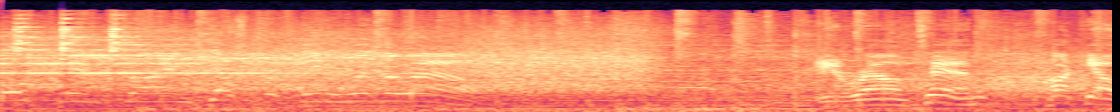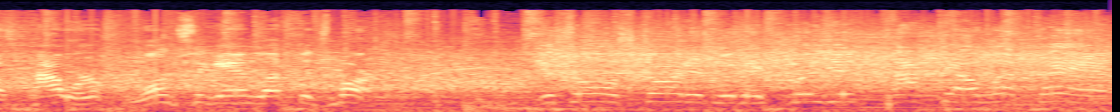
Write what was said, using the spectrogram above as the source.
Both men trying desperately to win the round. In round 10, Pacquiao's power once again left its mark. This all started with a brilliant Pacquiao left hand,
